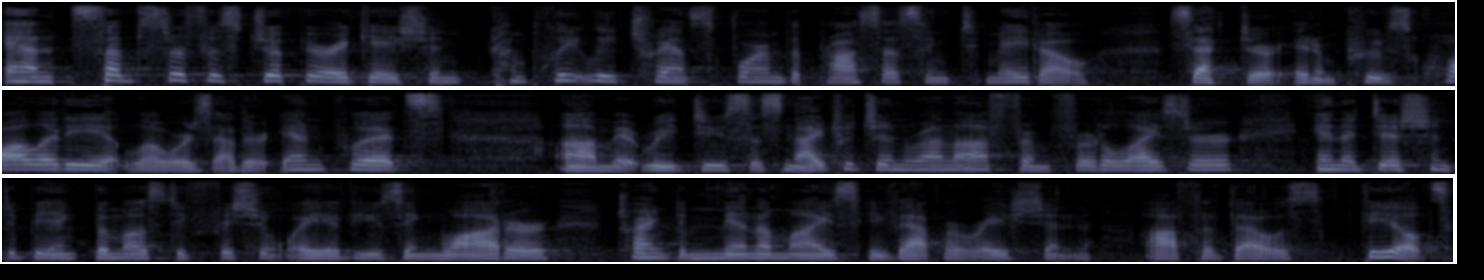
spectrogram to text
And subsurface drip irrigation completely transformed the processing tomato sector. It improves quality, it lowers other inputs. Um, it reduces nitrogen runoff from fertilizer, in addition to being the most efficient way of using water, trying to minimize evaporation off of those fields.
